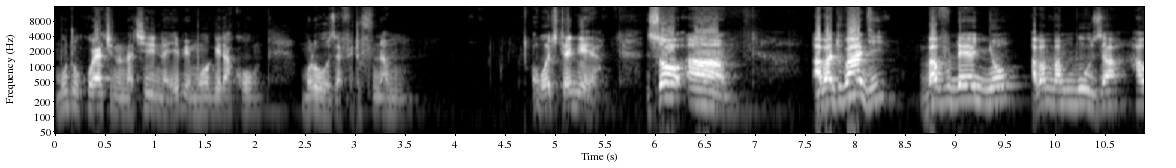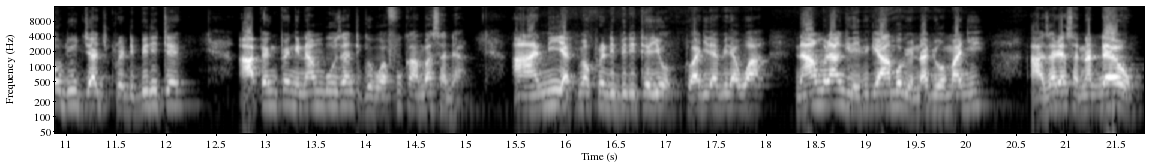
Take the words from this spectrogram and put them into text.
mutukoya kino nakiri naye bye mwogerako mulowooza ffe tufunamu. Oba okitegeera so um, abantu bangi bavuddeyo nnyo abamu bamubuuza how do you judge credibility pengpeng nambuuza nti gwe bwafuuka ambasada ani yapima credibility yo. Twagirabirawa namulangira ebigambo byonna byomanyi azaliasa uh, naddayo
